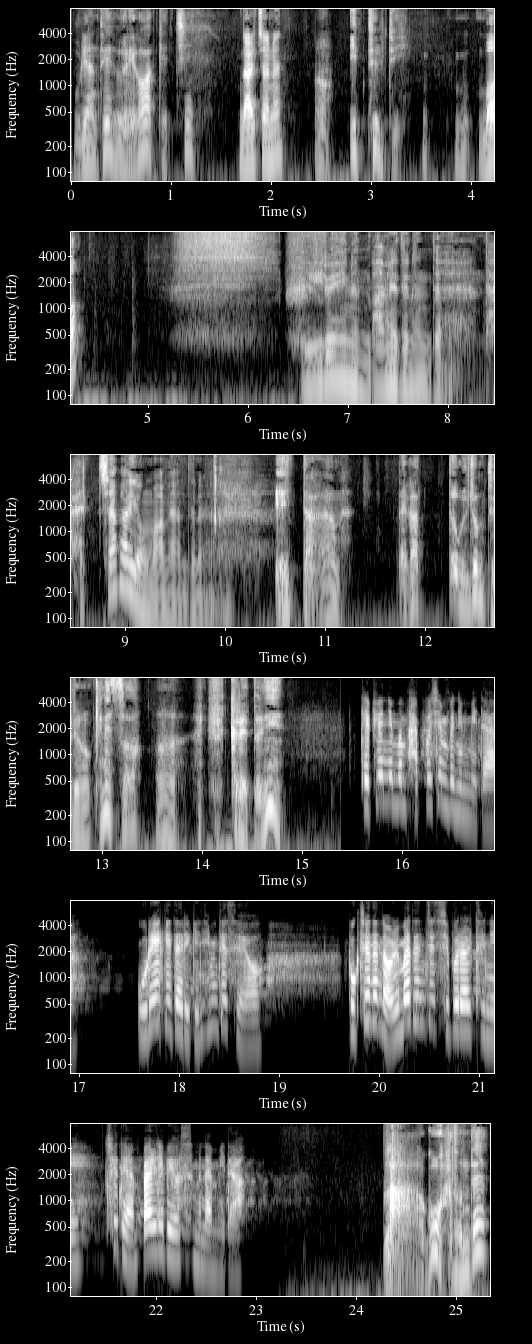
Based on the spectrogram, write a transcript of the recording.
우리한테 의뢰가 왔겠지 날짜는? 어 이틀 뒤 뭐? 의뢰인은 마음에 드는데 날짜가 영 마음에 안 드네. 일단 내가 떡을 좀 들여놓긴 했어 어, 그랬더니 대표님은 바쁘신 분입니다. 오래 기다리긴 힘드세요. 복채는 얼마든지 지불할 테니 최대한 빨리 배웠으면 합니다. 라고 하던데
